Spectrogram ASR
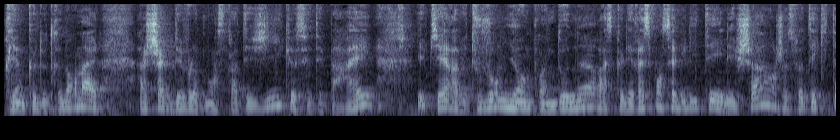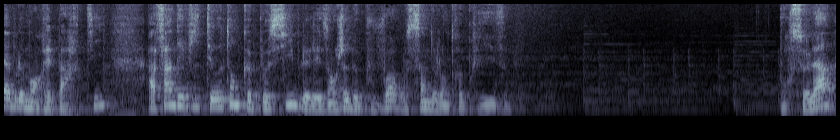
Rien que de très normal. À chaque développement stratégique, c'était pareil, et Pierre avait toujours mis un point d'honneur à ce que les responsabilités et les charges soient équitablement réparties afin d'éviter autant que possible les enjeux de pouvoir au sein de l'entreprise. Pour cela,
